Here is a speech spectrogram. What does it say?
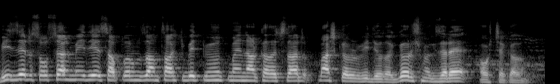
Bizleri sosyal medya hesaplarımızdan takip etmeyi unutmayın arkadaşlar. Başka bir videoda görüşmek üzere. Hoşçakalın.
